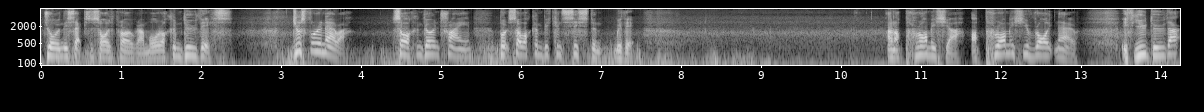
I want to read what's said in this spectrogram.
join this exercise program or I can do this just for an hour so I can go and train but so I can be consistent with it. And I promise you, I promise you right now, if you do that,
